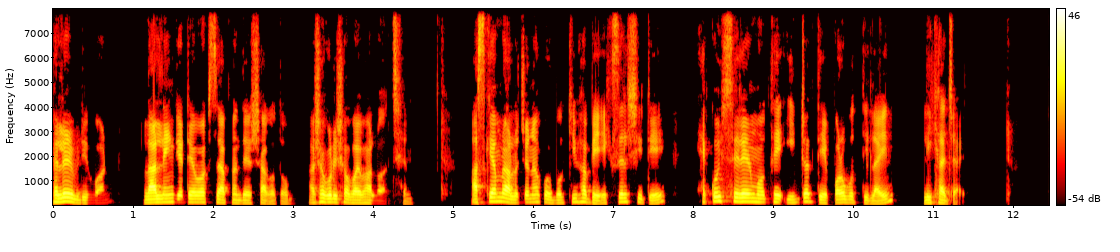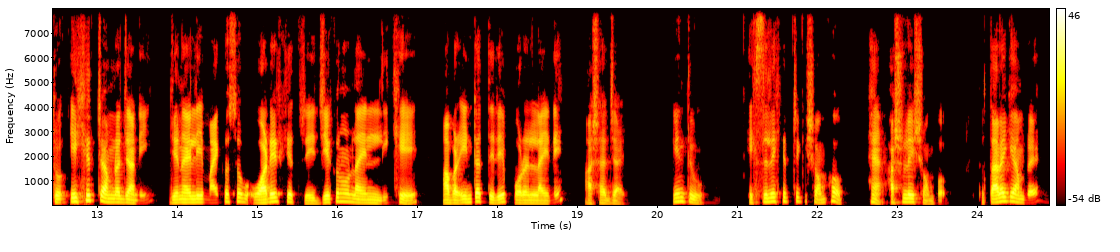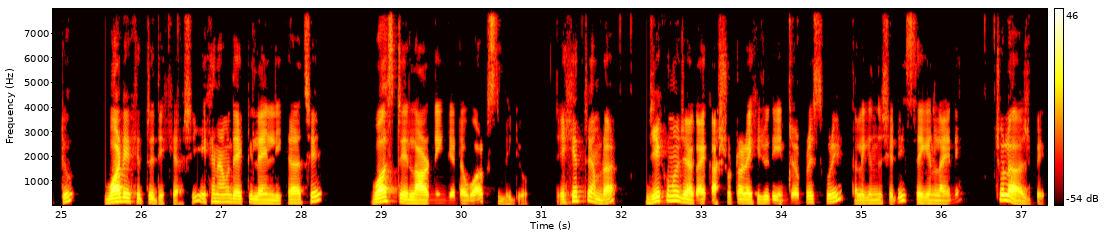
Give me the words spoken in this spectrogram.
Hello everyone, learning data ওয়ার্কসে আপনাদের স্বাগতম। আশা করি সবাই ভালো আছেন। আজকে আমরা আলোচনা করব কীভাবে এক্সেল শিটে একই সেলের মধ্যে ইন্টার দিয়ে পরবর্তী লাইন লেখা যায়। তো এক্ষেত্রে আমরা জানি জেনারেলি মাইক্রোসফট ওয়ার্ডের ক্ষেত্রে যে কোনো লাইন লিখে আবার ইন্টার দিয়ে পরের লাইনে আসা যায়। কিন্তু এক্সেলের ক্ষেত্রে কি সম্ভব? হ্যাঁ আসলেই সম্ভব। তো তার আগে আমরা একটু ওয়ার্ডের ক্ষেত্রে দেখে আসি। এখানে আমাদের একটি লাইন লেখা আছে ওয়াস্ট এ লার্নিং ডেটা ওয়ার্কস ভিডিও এক্ষেত্রে আমরা যে কোনো জায়গায় কাস্টটা রেখে যদি ইন্টারপ্রেস করি, তাহলে কিন্তু সেটি সেকেন্ড লাইনে চলে আসবে।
